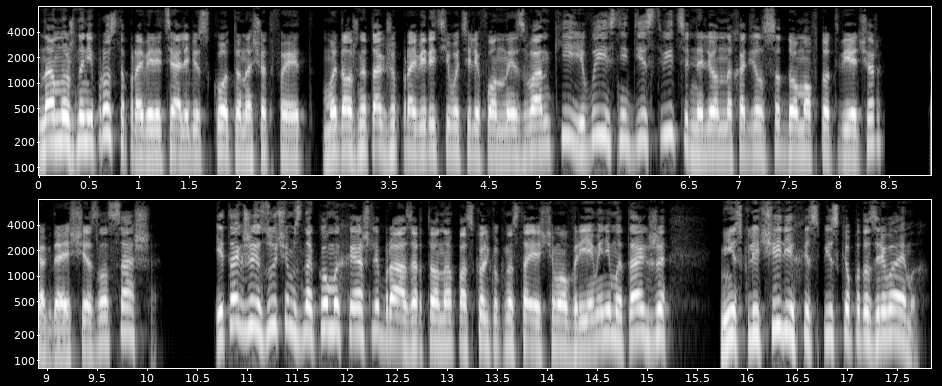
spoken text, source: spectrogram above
Нам нужно не просто проверить алиби Скотта насчет Фейт, мы должны также проверить его телефонные звонки и выяснить, действительно ли он находился дома в тот вечер, когда исчезла Саша. И также изучим знакомых Эшли Бразертона, поскольку к настоящему времени мы также не исключили их из списка подозреваемых.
